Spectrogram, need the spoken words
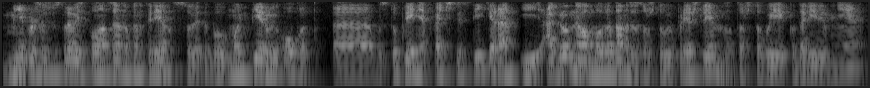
мне пришлось устраивать полноценную конференцию, это был мой первый опыт э, выступления в качестве спикера. И огромная вам благодарность за то, что вы пришли, за то, что вы подарили мне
